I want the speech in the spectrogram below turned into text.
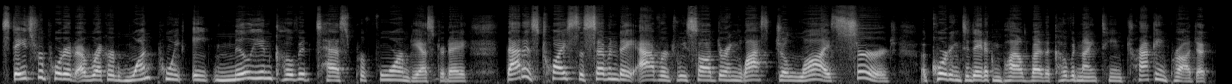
States reported a record 1.8 million COVID tests performed yesterday. That is twice the seven-day average we saw during last July's surge, according to data compiled by the COVID-19 Tracking Project.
